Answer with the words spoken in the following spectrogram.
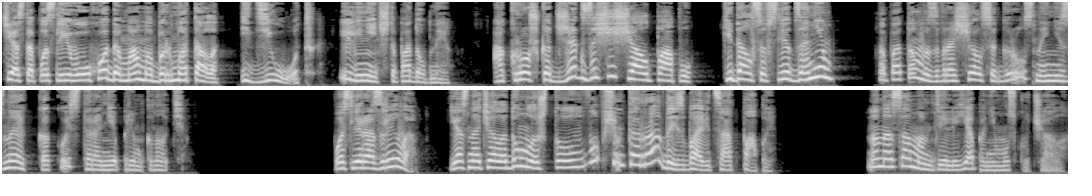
Часто после его ухода мама бормотала «идиот» или нечто подобное. А крошка Джек защищал папу, кидался вслед за ним, а потом возвращался грустный, не зная, к какой стороне примкнуть. После разрыва я сначала думала, что, в общем-то, рада избавиться от папы. Но на самом деле я по нему скучала.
